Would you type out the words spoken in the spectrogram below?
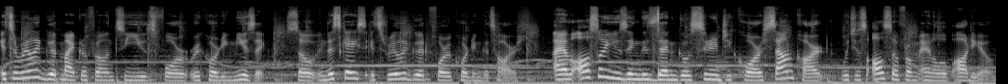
It's a really good microphone to use for recording music, so in this case it's really good for recording guitars. I am also using the Zen Go Synergy Core sound card, which is also from Antelope Audio.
